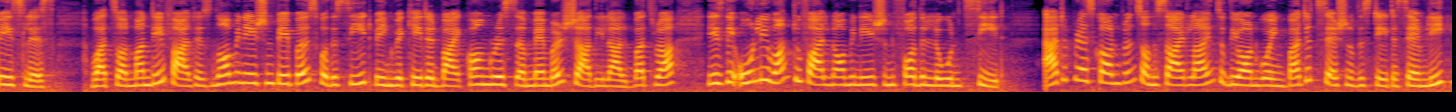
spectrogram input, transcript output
baseless. Vats on Monday filed his nomination papers for the seat being vacated by Congress member Shadi Lal Batra. He is the only one to file nomination for the lone seat. At a press conference on the sidelines of the ongoing budget session of the State Assembly,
